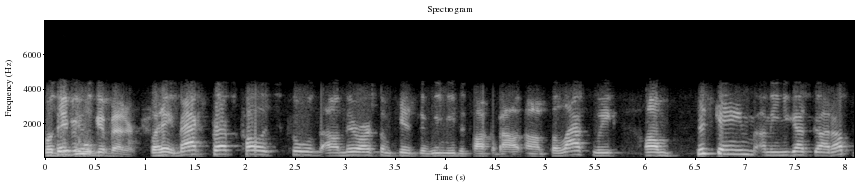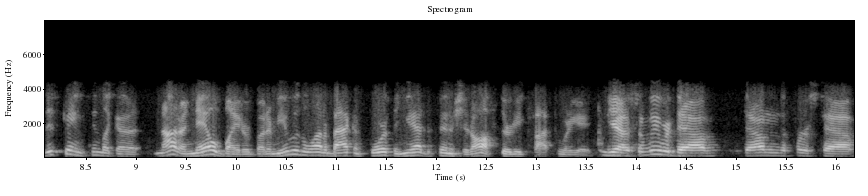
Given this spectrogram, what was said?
Well, maybe we'll get better. But hey, Max Preps College Schools, um, there are some kids that we need to talk about. Um, so last week, um, this game, I mean, you guys got up. This game seemed like a not a nail biter, but I mean, it was a lot of back and forth, and you had to finish it off 35-28. Yeah, so we were down, down in the first half,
